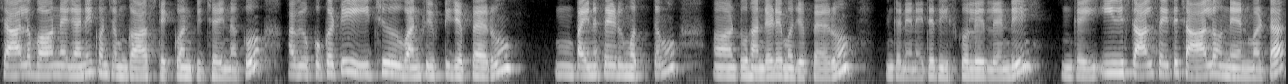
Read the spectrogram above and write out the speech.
చాలా బాగున్నాయి కానీ కొంచెం కాస్ట్ ఎక్కువ అనిపించాయి నాకు. అవి ఒక్కొక్కటి ఈచ్ వన్ ఫిఫ్టీ చెప్పారు. పైన సైడ్ మొత్తము టూ హండ్రెడ్ ఏమో చెప్పారు. ఇంకా నేనైతే తీసుకోలేదులేండి. ఇంకా ఈ- ఈ స్టాల్స్ అయితే చాలా ఉన్నాయన్నమాట.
